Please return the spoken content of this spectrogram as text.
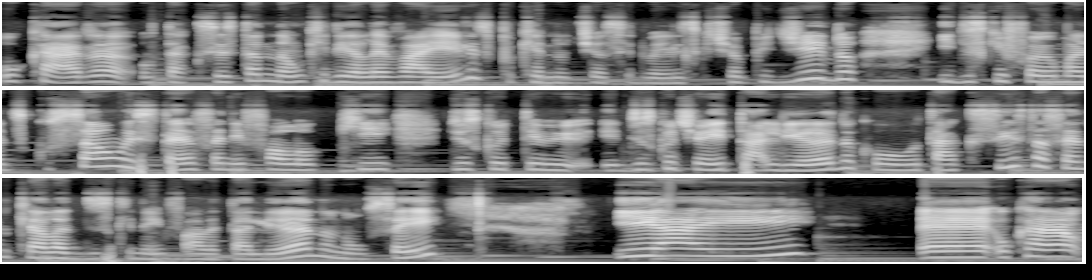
o cara, o taxista não queria levar eles, porque não tinha sido eles que tinham pedido, e disse que foi uma discussão. Stephanie falou que discutiu, discutiu italiano com o taxista, sendo que ela disse que nem fala italiano, não sei. E aí é, o cara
